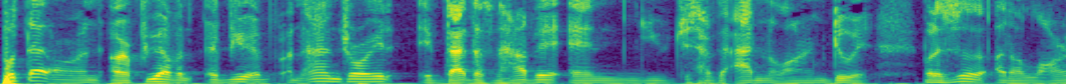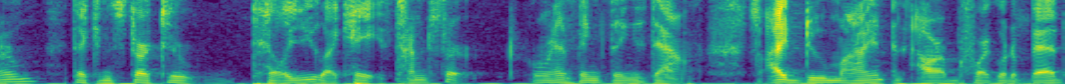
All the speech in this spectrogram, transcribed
Put that on, or if you have an if you have an Android, if that doesn't have it, and you just have to add an alarm, do it. But it's just an alarm that can start to tell you like, "Hey, it's time to start ramping things down." So I do mine an hour before I go to bed,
